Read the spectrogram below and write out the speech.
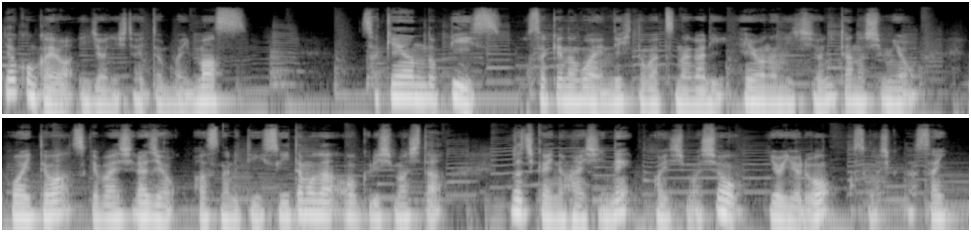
では今回は以上にしたいと思います。酒ピース、お酒のご縁で人がつながり、平和な日常に楽しみを。お相手は、スケバヤシラジオ、パーソナリティ杉玉がお送りしました。また次回の配信でお会いしましょう。良い夜をお過ごしください。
